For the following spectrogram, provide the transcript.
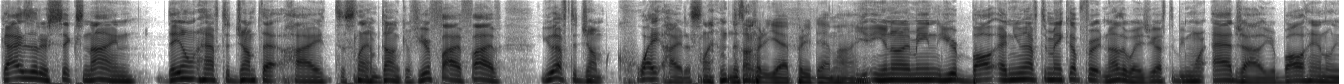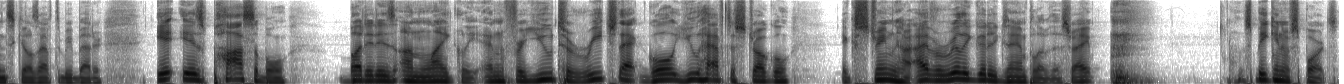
guys that are six nine they don't have to jump that high to slam dunk if you're five five you have to jump quite high to slam That's dunk pretty yeah, pretty damn high. you, you know what i mean your ball and you have to make up for it in other ways you have to be more agile your ball handling skills have to be better it is possible but it is unlikely and for you to reach that goal you have to struggle extremely hard i have a really good example of this right speaking of sports,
